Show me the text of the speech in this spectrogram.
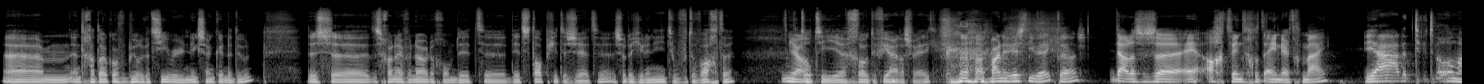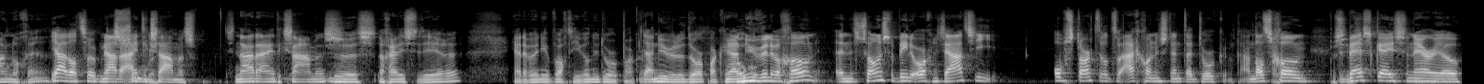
Ehm, en het gaat ook over bureaucratie waar jullie niks aan kunnen doen. Dus eh, het is gewoon even nodig om dit, eh, dit stapje te zetten. Zodat jullie niet hoeven te wachten Ja. tot die eh, grote verjaardagsweek. Wanneer is die week trouwens? Nou, dat is eh 28 tot 31 mei. Ja, dat duurt wel lang nog, hè? Ja, dat is ook na de Zonde. eindexamens. Dus na de eindexamens, Dus dan ga je studeren. Ja, daar wil je niet op wachten. Je wil nu doorpakken. ja, nu willen we doorpakken. Ja, Ook nu op- willen we gewoon een zo'n stabiele organisatie opstarten dat we eigenlijk gewoon in studententijd door kunnen gaan. Dat is gewoon de best case scenario,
